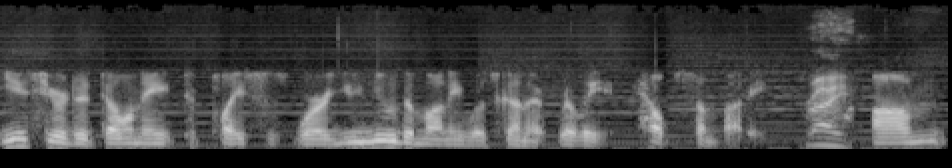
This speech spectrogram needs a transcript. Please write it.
easier to donate to places where you knew the money was going to really help somebody. Right. Um,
